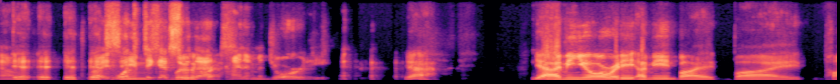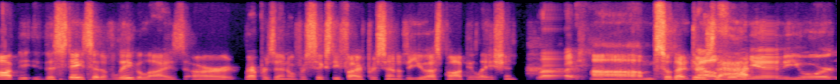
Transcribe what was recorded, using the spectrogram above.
out. It it it, right? it Once it gets ludicrous. to that kind of majority. yeah, yeah. I mean, you already. I mean, by by pop, the states that have legalized are represent over sixty five percent of the U.S. population. Right. Um. So that there's that California. New York.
